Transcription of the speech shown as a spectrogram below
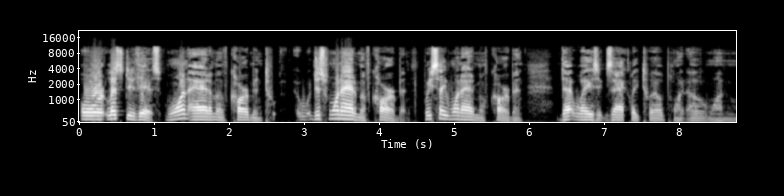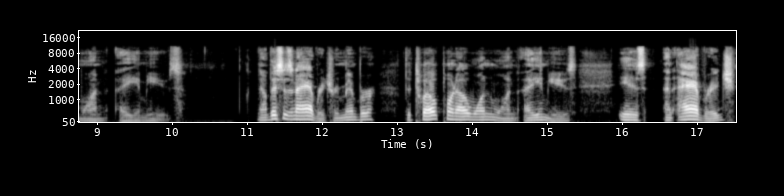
Or let's do this. One atom of carbon, just one atom of carbon. We say one atom of carbon. That weighs exactly 12.011 AMUs. Now, this is an average. Remember, the 12.011 AMUs is an average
